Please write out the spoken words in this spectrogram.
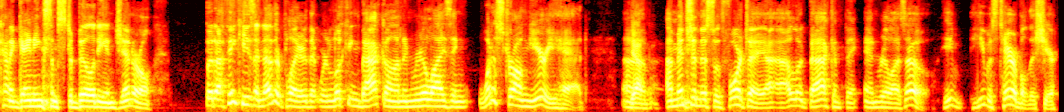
kind of gaining some stability in general, but I think he's another player that we're looking back on and realizing what a strong year he had. Yeah. Um, I mentioned this with Forte. I, I look back and think and realize, oh, he he was terrible this year.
